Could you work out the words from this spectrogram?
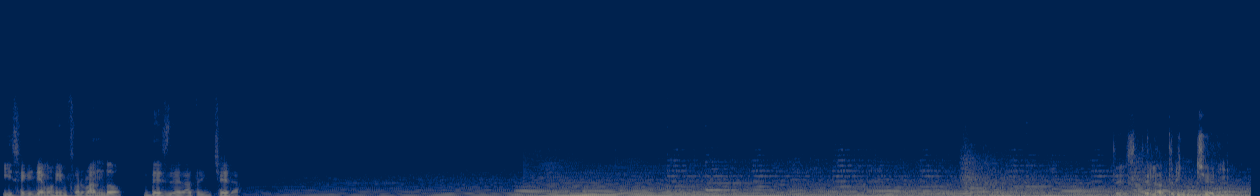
y seguiremos informando desde la trinchera. Desde la trinchera.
